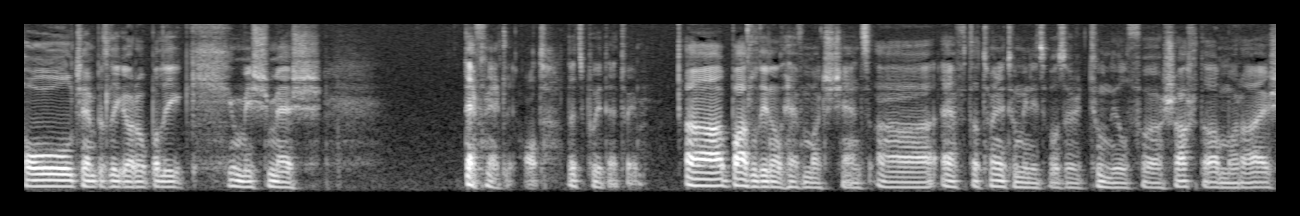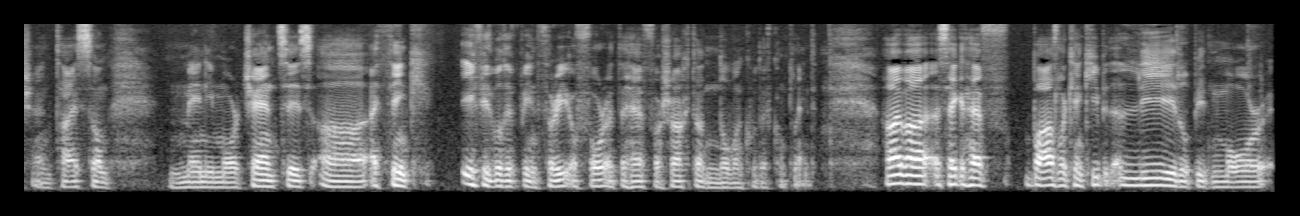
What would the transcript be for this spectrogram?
whole Champions League Europa League mishmash definitely odd. Let's put it that way. Uh, Basel did not have much chance. Uh, after 22 minutes was a 2-0 for Shakhtar, Moraes and Taison. Many more chances. Uh, I think if it would have been 3 or 4 at the half for Shakhtar, no one could have complained. However, a second half, Basel can keep it a little bit more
